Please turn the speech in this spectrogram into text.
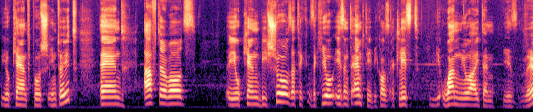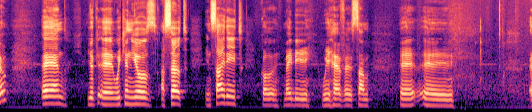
you can't push into it. And afterwards, you can be sure that the queue isn't empty because at least one new item is there. And you, uh, we can use assert inside it maybe we have uh, some uh, uh, uh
